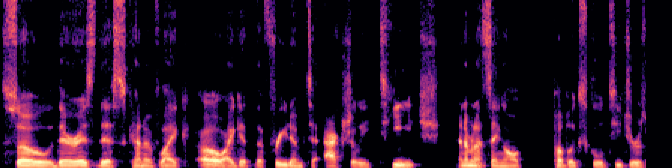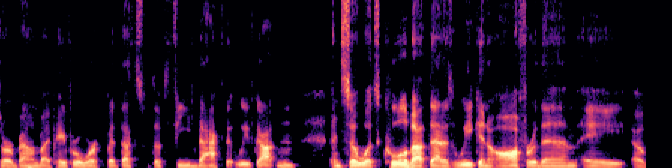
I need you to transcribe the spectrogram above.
so there is this kind of like oh i get the freedom to actually teach and i'm not saying all public school teachers are bound by paperwork but that's the feedback that we've gotten. And so what's cool about that is we can offer them a a,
